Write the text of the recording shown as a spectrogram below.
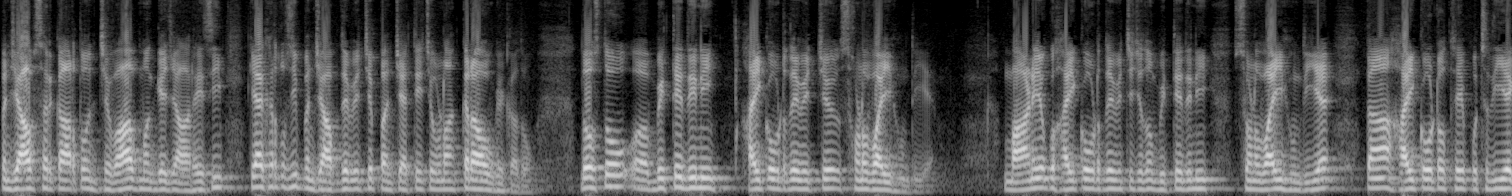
ਪੰਜਾਬ ਸਰਕਾਰ ਤੋਂ ਜਵਾਬ ਮੰਗੇ ਜਾ ਰਹੇ ਸੀ ਕਿ ਆਖਰ ਤੁਸੀਂ ਪੰਜਾਬ ਦੇ ਵਿੱਚ ਪੰਚਾਇਤੀ ਚੋਣਾਂ ਕਰਾਓਗੇ ਕਦੋਂ? ਦੋਸਤੋ ਬੀਤੇ ਦਿਨੀ ਹਾਈ ਕੋਰਟ ਦੇ ਵਿੱਚ ਸੁਣਵਾਈ ਹੁੰਦੀ ਹੈ। ਮਾਣਯੋਗ ਹਾਈ ਕੋਰਟ ਦੇ ਵਿੱਚ ਜਦੋਂ ਬੀਤੇ ਦਿਨੀ ਸੁਣਵਾਈ ਹੁੰਦੀ ਹੈ, ਤਾਂ ਹਾਈ ਕੋਰਟ ਉੱਥੇ ਪੁੱਛਦੀ ਹੈ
